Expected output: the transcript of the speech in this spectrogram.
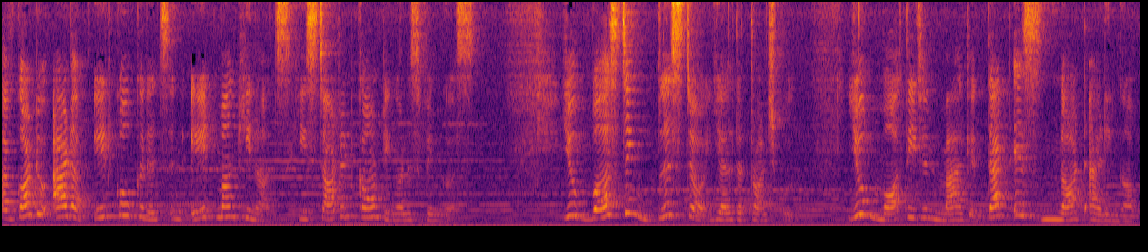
I've got to add up eight coconuts and eight monkey nuts. He started counting on his fingers. You bursting blister, yelled the Trunchbull. You moth eaten maggot, that is not adding up.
